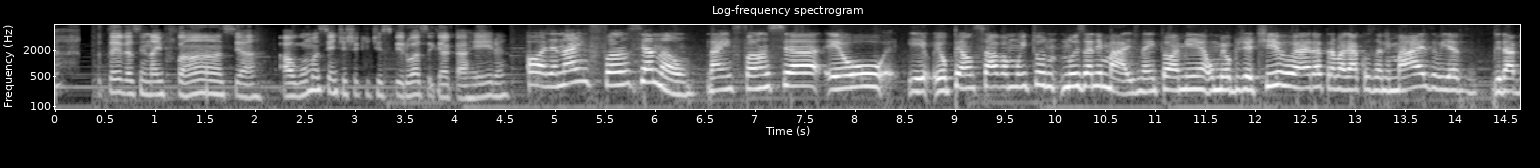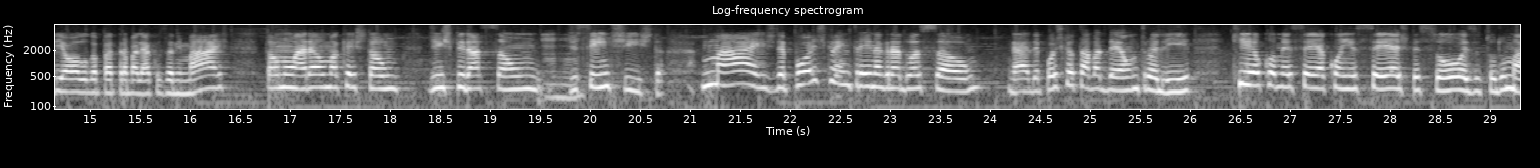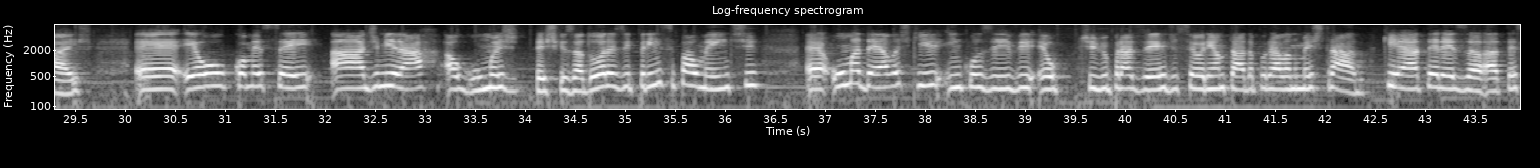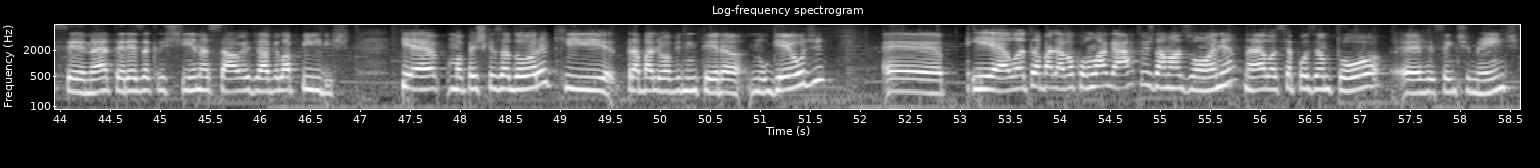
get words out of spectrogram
Tu teve, assim, na infância, alguma cientista que te inspirou a seguir a carreira? Olha, na infância, não. Na infância, eu, eu, eu pensava muito nos animais, né? Então, a minha, o meu objetivo era trabalhar com os animais, eu ia virar bióloga para trabalhar com os animais. Então, não era uma questão de inspiração uhum. de cientista. Mas, depois que eu entrei na graduação, né? Depois que eu estava dentro ali, que eu comecei a conhecer as pessoas e tudo mais é, eu comecei a admirar algumas pesquisadoras e principalmente é, uma delas que, inclusive, eu tive o prazer de ser orientada por ela no mestrado, que é a Tereza, a TC, né? Tereza Cristina Sauer de Ávila Pires, que é uma pesquisadora que trabalhou a vida inteira no Guild, é, e ela trabalhava com lagartos da Amazônia, né? Ela se aposentou é, recentemente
